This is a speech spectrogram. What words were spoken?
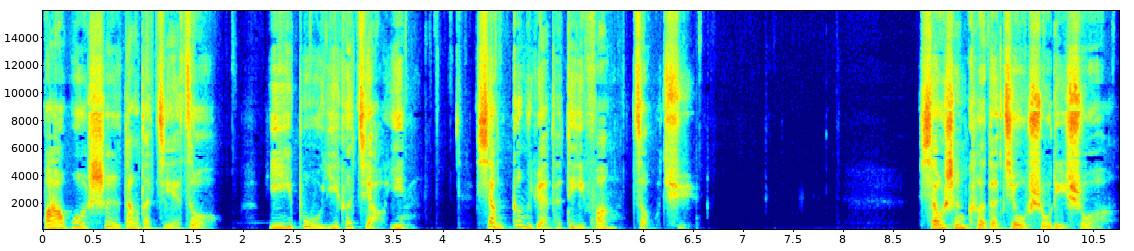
把握适当的节奏，一步一个脚印。向更远的地方走去。《肖申克的救赎》里说：“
